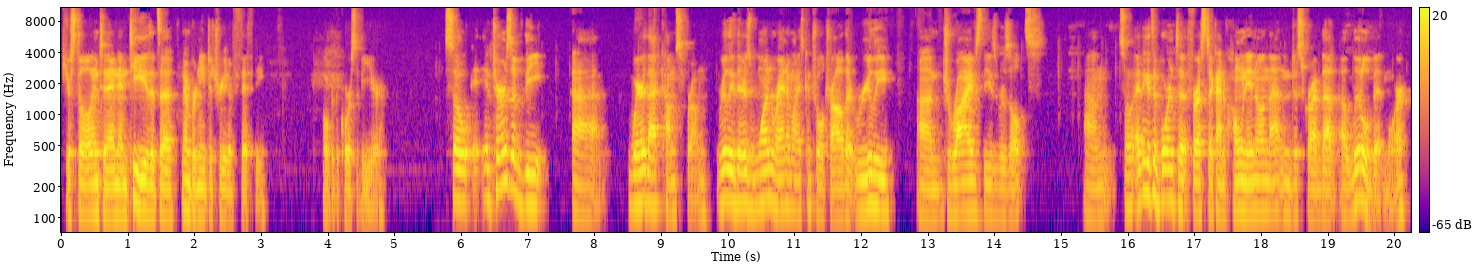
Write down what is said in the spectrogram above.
if you're still into nnts it's a number need to treat of 50 over the course of a year so in terms of the uh, where that comes from. Really, there's one randomized control trial that really um, drives these results. Um, so I think it's important to, for us to kind of hone in on that and describe that a little bit more.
